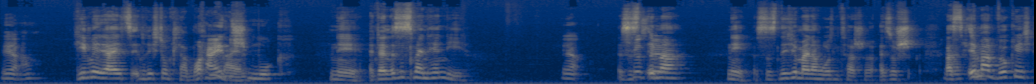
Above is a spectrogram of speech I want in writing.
Ja. Gehen wir da jetzt in Richtung Klamotten? Kein Nein. Schmuck. Nee, dann ist es mein Handy. Ja. Es ist Schlüssel? immer. Nee, es ist nicht in meiner Hosentasche. Also, was stimmt. immer wirklich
